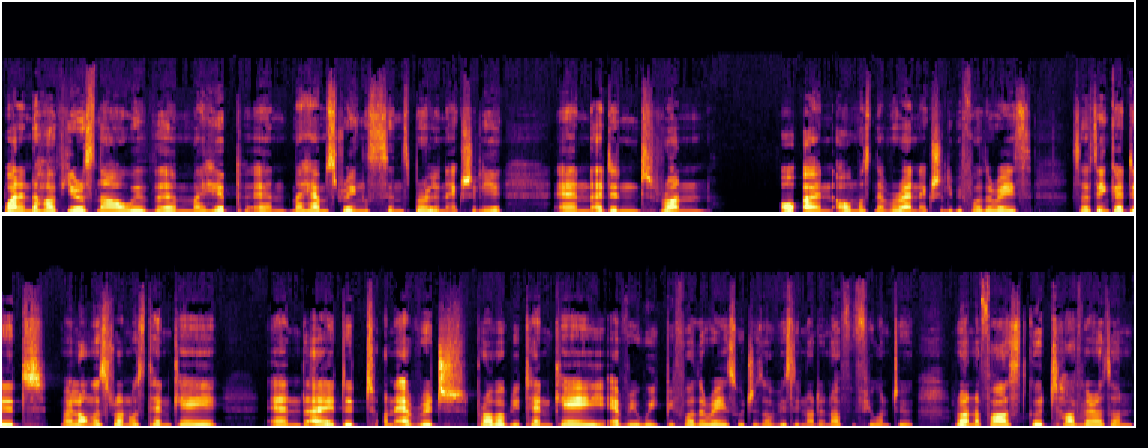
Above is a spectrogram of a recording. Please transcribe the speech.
one and a half years now with um, my hip and my hamstrings since Berlin actually, and I didn't run, o- and almost never ran actually before the race. So I think I did my longest run was 10k, and I did on average probably 10k every week before the race, which is obviously not enough if you want to run a fast, good half Mm. marathon.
